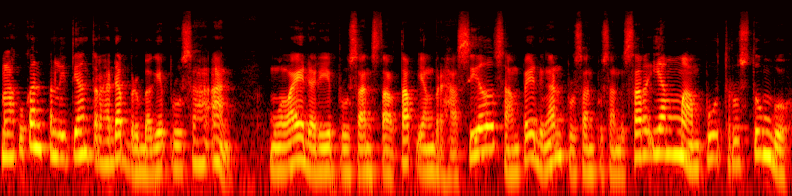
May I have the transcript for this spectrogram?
melakukan penelitian terhadap berbagai perusahaan, mulai dari perusahaan startup yang berhasil sampai dengan perusahaan-perusahaan besar yang mampu terus tumbuh.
